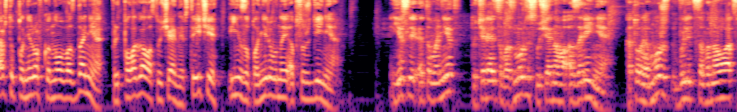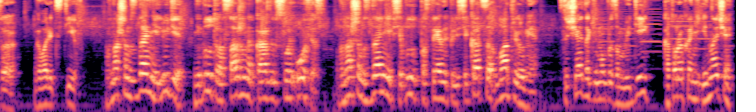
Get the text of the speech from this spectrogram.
Так что планировка нового здания предполагала случайные встречи и незапланированные обсуждения. Если этого нет, то теряется возможность случайного озарения, которое может вылиться в инновацию, говорит Стив. В нашем здании люди не будут рассажены каждый в свой офис. В нашем здании все будут постоянно пересекаться в атриуме, встречая таким образом людей, которых они иначе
